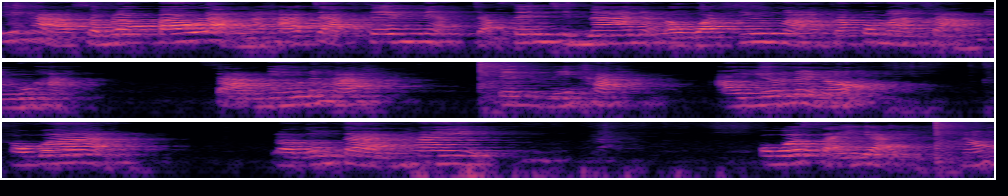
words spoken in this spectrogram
นี่ ค่ะสำหรับเป้าหลังนะคะ จากเส้นเนี่ยจากเส้นชิ้นหน้าเนี่ยเราวัดยื่นมาสักประมาณ3นิ้วค่ะ3นิ้วนะคะเป็นแบบนี้ค่ะ เอาเยอะหน่อยเนาะเพราะว่าเราต้องการให้ เพราะว่าไซส์ใหญ่เนาะ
